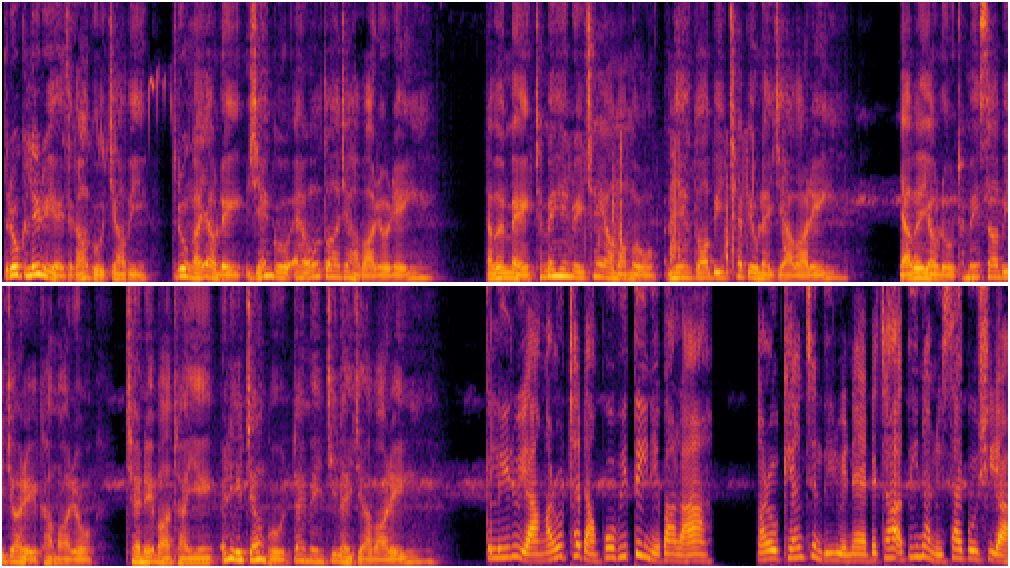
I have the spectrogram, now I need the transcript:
သူတို့ကလေးတွေရဲ့စကားကိုကြားပြီးသူတို့ငါးယောက်လည်းအရင်ကိုအံ့ဩသွားကြပါတော့တယ်။ဒါပေမဲ့ထမင်းဟင်းတွေချက်ရမှာမို့အမြင်သွားပြီးချက်ပြုတ်လိုက်ကြပါတယ်။ညဘက်ရောက်လို့ထမင်းစားပြီးကြတဲ့အခါမှာတော့ခြံထဲမှာထိုင်ရင်အဲ့ဒီအကြောင်းကိုတိုင်ပင်ကြည့်လိုက်ကြပါတယ်။ကလေးတွေကငါတို့ထက်တောင်ပိုပြီးသိနေပါလား ငါတို့ခန်းချင်သီးတွေနဲ့တခြားအသီးနှံတွေစိုက်ဖို့ရှိတာ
